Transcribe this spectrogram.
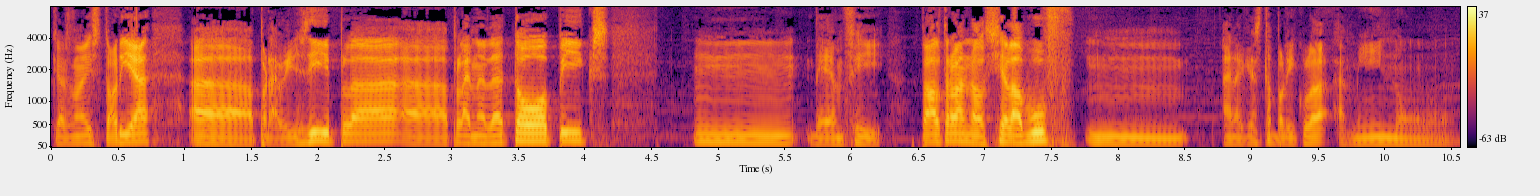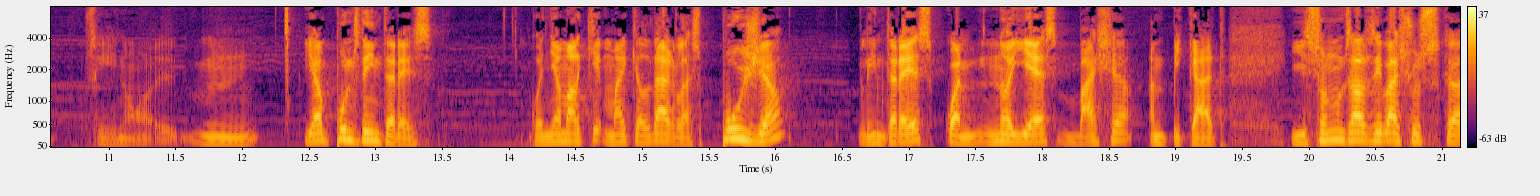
que és una història eh, previsible, eh, plena de tòpics... Mm, bé, en fi, per altra banda, el Shia LaBeouf mm, en aquesta pel·lícula a mi no... O sigui, no... Mm, hi ha punts d'interès. Quan hi ha Michael Douglas puja, l'interès, quan no hi és, baixa en picat. I són uns alts i baixos que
